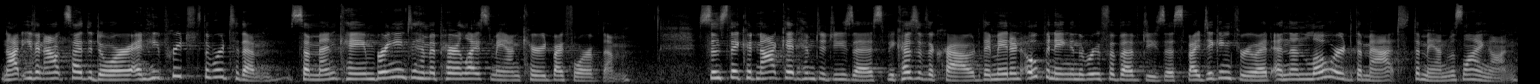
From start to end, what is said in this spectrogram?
not even outside the door, and he preached the word to them. Some men came, bringing to him a paralyzed man carried by four of them. Since they could not get him to Jesus because of the crowd, they made an opening in the roof above Jesus by digging through it and then lowered the mat the man was lying on.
